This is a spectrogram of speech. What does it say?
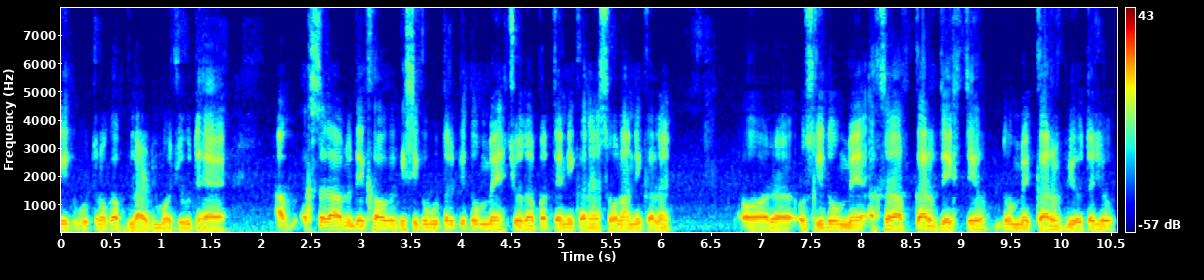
के कबूतरों का ब्लड मौजूद है। अब अक्सर आपने देखा होगा, किसी कबूतर की दुम में चौदह पत्ते निकल हैं, सोलह निकल हैं। और उसकी दुम में अक्सर आप कर्व देखते हो। दुम में कर्व भी होता है जो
